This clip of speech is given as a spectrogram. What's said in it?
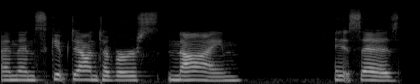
And then skip down to verse 9. It says,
